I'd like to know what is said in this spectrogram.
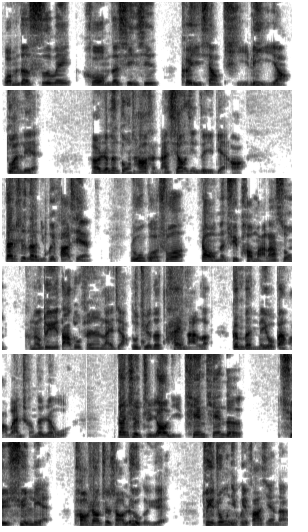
我们的思维和我们的信心可以像体力一样锻炼。啊，人们通常很难相信这一点啊，但是呢，你会发现。如果说让我们去跑马拉松，可能对于大多数人来讲都觉得太难了，根本没有办法完成的任务。但是只要你天天的去训练，跑上至少六个月，最终你会发现呢，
